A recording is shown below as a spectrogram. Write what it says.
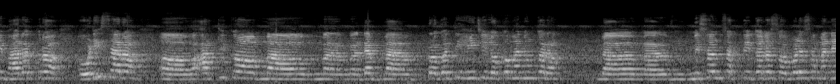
କି ଭାରତର ଓଡ଼ିଶାର ଆର୍ଥିକ ପ୍ରଗତି ହେଇଛି ଲୋକମାନଙ୍କର ମିଶନ ଶକ୍ତି ଦ୍ୱାରା ସବୁବେଳେ ସେମାନେ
